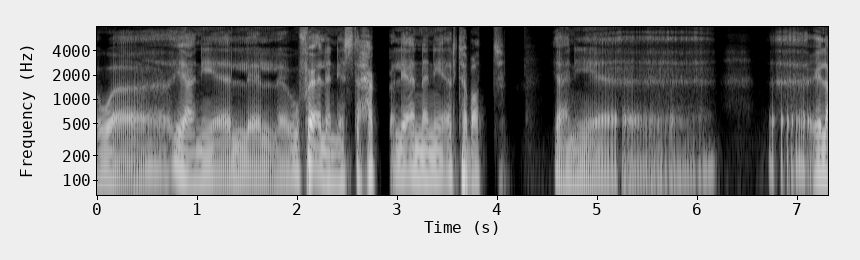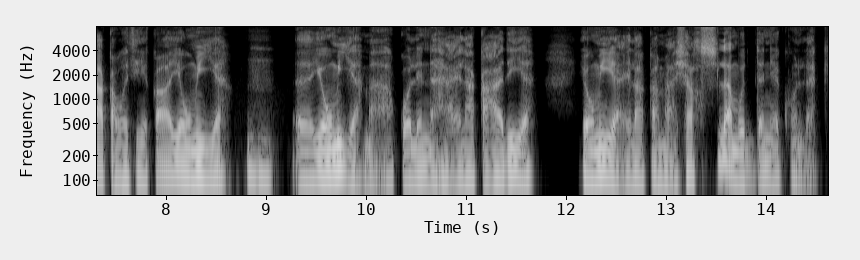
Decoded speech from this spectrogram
ويعني ال- ال- وفعلا يستحق لأنني ارتبطت يعني آه، آه، علاقة وثيقة يومية مهم. آه، يومية ما أقول إنها علاقة عادية. يومية علاقة مع شخص لابد أن يكون لك.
